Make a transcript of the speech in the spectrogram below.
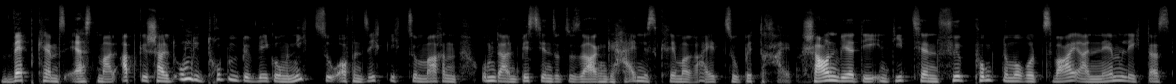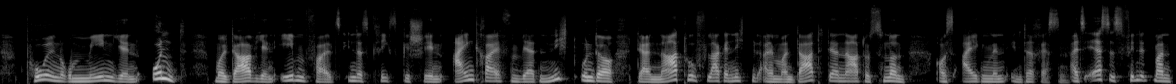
Webcams erstmal abgeschaltet, um die Truppenbewegung nicht zu offensichtlich zu machen, um da ein bisschen sozusagen Geheimniskrämerei zu betreiben. Schauen wir die Indizien für Punkt Nummer 2 an, nämlich dass Polen, Rumänien und Moldawien ebenfalls in das Kriegsgeschehen eingreifen werden, nicht unter der NATO-Flagge, nicht mit einem Mandat der NATO, sondern aus eigenen Interessen. Als erstes findet man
